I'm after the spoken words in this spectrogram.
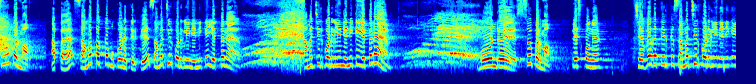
சூப்பர் மாம் அப்ப சமபக்க முக்கோணத்திற்கு சமச்சீர் கோடுகளின் எண்ணிக்கை எத்தனை? சமச்சீர் கோடுகளின் எண்ணிக்கை எத்தனை? மூன்று. சூப்பர் மாம் பிளேஸ் போங்க. செவ்வகத்திற்கு சமச்சீர் கோடுகளின் எண்ணிக்கை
